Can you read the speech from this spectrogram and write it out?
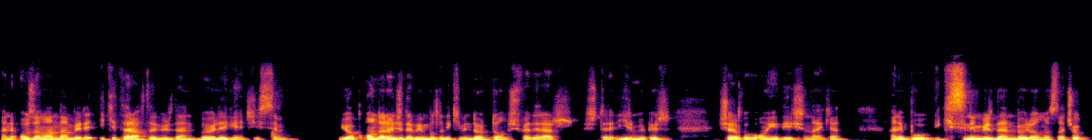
Hani o zamandan beri iki tarafta birden böyle genç isim yok. Ondan önce de Wimbledon 2004'te olmuş. Federer işte 21, Sharapova 17 yaşındayken. Hani bu ikisinin birden böyle olmasına çok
